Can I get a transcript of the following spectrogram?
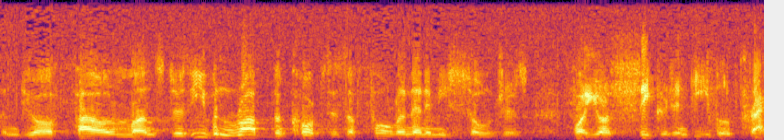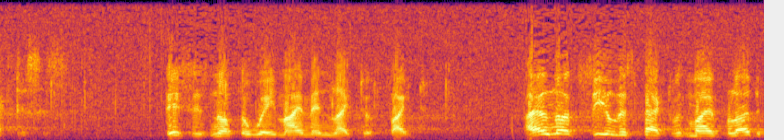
And your foul monsters even robbed the corpses of fallen enemy soldiers for your secret and evil practices. This is not the way my men like to fight. I'll not seal this pact with my blood,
